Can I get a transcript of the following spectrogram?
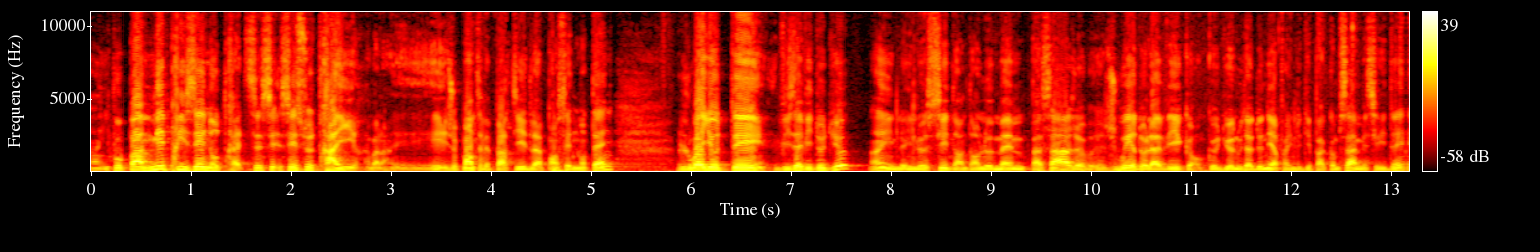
Hein, il ne faut pas mépriser notre être. C'est se trahir. Et, je pense que ça fait partie de la pensée de Montaigne. Loyauté vis-à-vis de Dieu. Hein, il, le cite dans, le même passage. Jouir de la vie que, Dieu nous a donnée. Enfin, il ne le dit pas comme ça, mais c'est l'idée.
